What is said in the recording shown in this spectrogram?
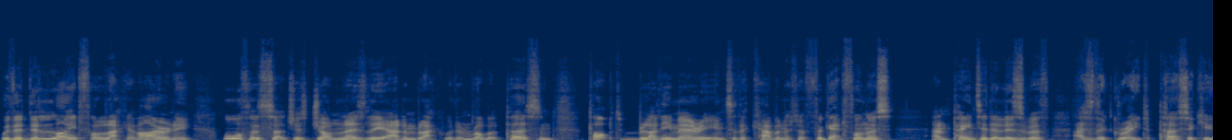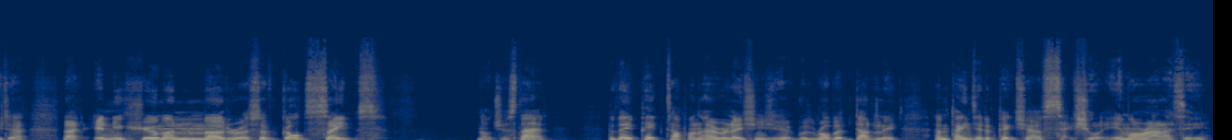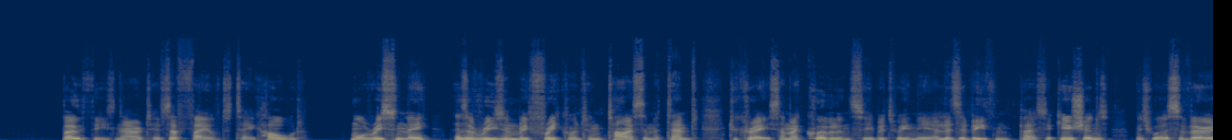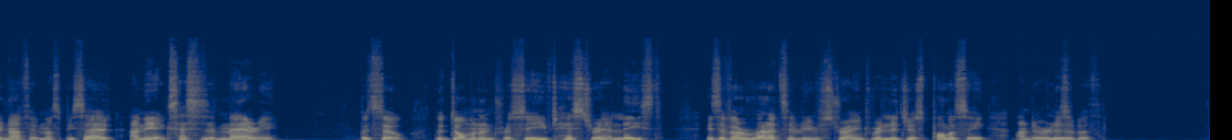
With a delightful lack of irony, authors such as John Leslie, Adam Blackwood, and Robert Persons popped Bloody Mary into the cabinet of forgetfulness and painted Elizabeth as the great persecutor, that inhuman murderess of God's saints. Not just that, but they picked up on her relationship with Robert Dudley and painted a picture of sexual immorality. Both these narratives have failed to take hold. More recently, there's a reasonably frequent and tiresome attempt to create some equivalency between the Elizabethan persecutions, which were severe enough, it must be said, and the excesses of Mary. But still, the dominant received history, at least, is of a relatively restrained religious policy under Elizabeth.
